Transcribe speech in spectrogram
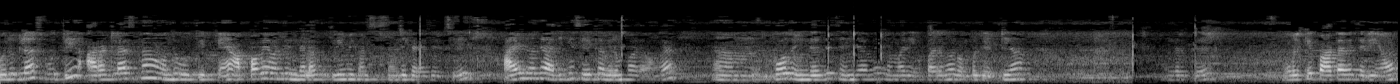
ஒரு கிளாஸ் ஊற்றி அரை கிளாஸ் தான் வந்து ஊற்றிருக்கேன் அப்போவே வந்து இந்த அளவுக்கு கிரீமி கன்சிஸ்டன்சி கிடைச்சிருச்சு. ஆயில் வந்து அதிகம் சேர்க்க விரும்பாதவங்க போதும். இந்த இது செஞ்சாவே இந்த மாதிரி. பாருங்கள் ரொம்ப கெட்டியாக வந்திருக்கு. உங்களுக்கே பார்த்தாவே தெரியும்.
